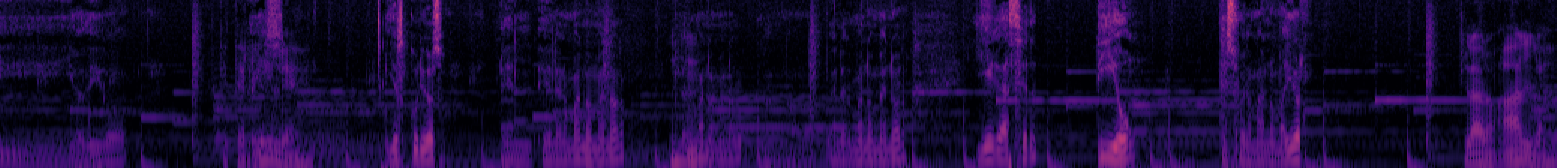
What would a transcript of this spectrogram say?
Y yo digo, Qué terrible. y es curioso, el, el hermano menor, el hermano menor, no, no, no, el hermano menor llega a ser tío de su hermano mayor. Claro, ala.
